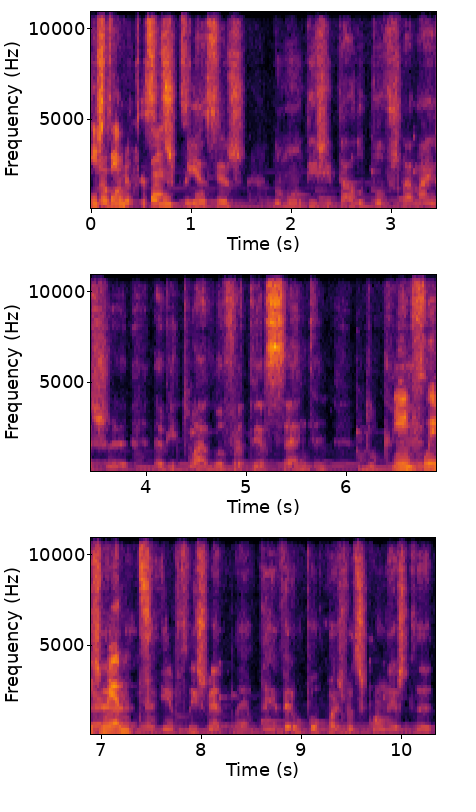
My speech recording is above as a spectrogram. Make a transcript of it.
isto é importante. Essas experiências no mundo digital o povo está mais uh, habituado a verter sangue do que. Infelizmente. Uh, infelizmente. É? Tem a ver um pouco, às vezes, com este.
